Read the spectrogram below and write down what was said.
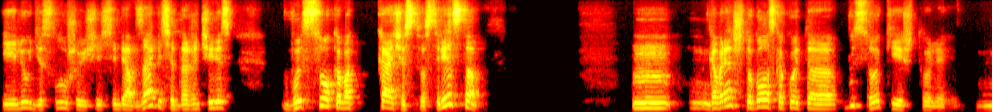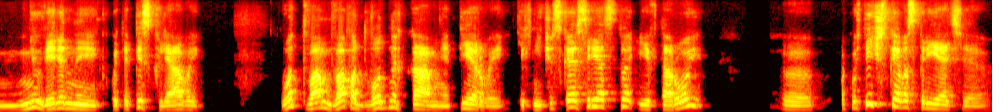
И люди, слушающие себя в записи, даже через высокого качества средства, говорят, что голос какой-то высокий, что ли, неуверенный, какой-то песклявый. Вот вам два подводных камня. Первый – техническое средство, и второй э, акустическое восприятие,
